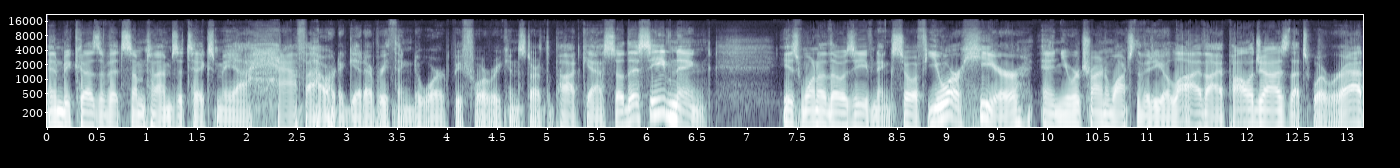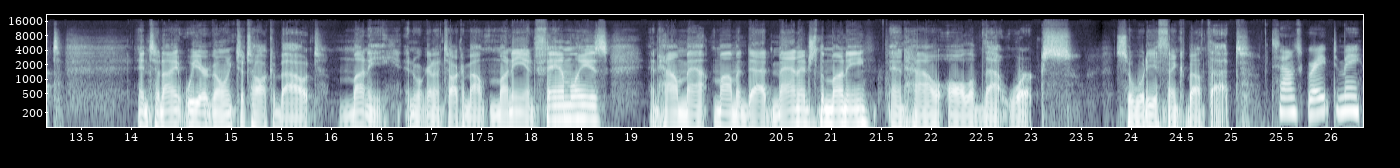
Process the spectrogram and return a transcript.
And because of it, sometimes it takes me a half hour to get everything to work before we can start the podcast. So this evening, is one of those evenings. So if you are here and you were trying to watch the video live, I apologize. That's where we're at. And tonight we are going to talk about money. And we're going to talk about money and families and how ma- mom and dad manage the money and how all of that works. So, what do you think about that? Sounds great to me.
